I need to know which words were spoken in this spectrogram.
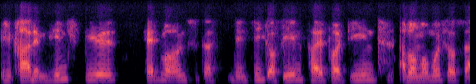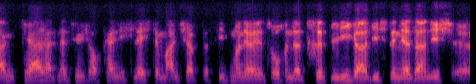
gerade im Hinspiel hätten wir uns das, den Sieg auf jeden Fall verdient. Aber man muss auch sagen, Perl hat natürlich auch keine schlechte Mannschaft. Das sieht man ja jetzt auch in der dritten Liga. Die sind ja da nicht äh,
